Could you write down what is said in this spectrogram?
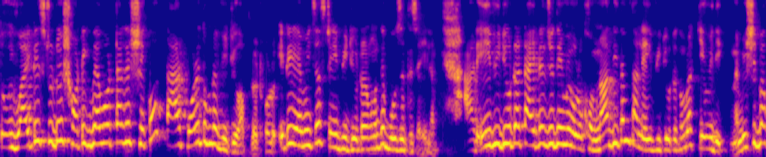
তো ওয়াইটি স্টুডিও সঠিক ব্যবহারটাকে শেখো, তারপরে তোমরা ভিডিও আপলোড করো। এটাই আমি জাস্ট এই ভিডিওটার মধ্যে বোঝাতে চাইলাম। আর এই ভিডিওটা টাইটেল যদি আমি ওরকম না দিতাম, তাহলে এই ভিডিওটা তোমরা কেউই দেখতে না। বেশিরভাগ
